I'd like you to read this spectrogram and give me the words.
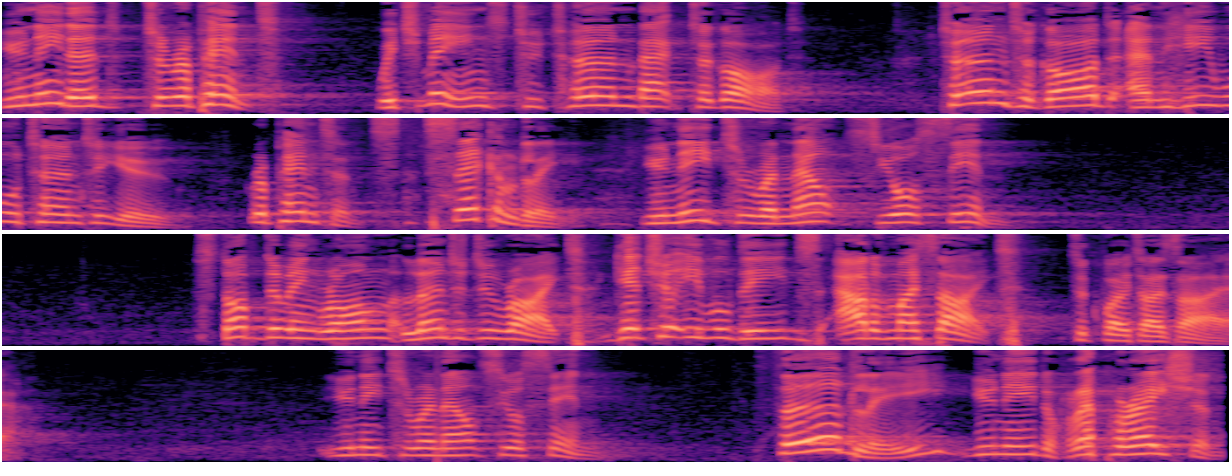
you needed to repent, which means to turn back to God. Turn to God and He will turn to you. Repentance. Secondly, you need to renounce your sin. Stop doing wrong, learn to do right. Get your evil deeds out of my sight, to quote Isaiah. You need to renounce your sin. Thirdly, you need reparation.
